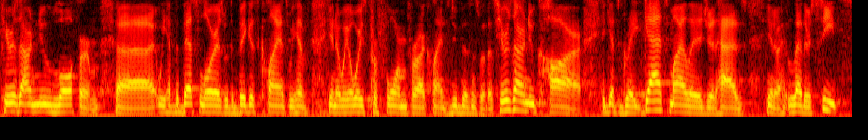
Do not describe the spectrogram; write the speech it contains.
Here's our new law firm. Uh, we have the best lawyers with the biggest clients. We have, you know, we always perform for our clients, do business with us. Here's our new car. It gets great gas mileage. It has, you know, leather seats.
